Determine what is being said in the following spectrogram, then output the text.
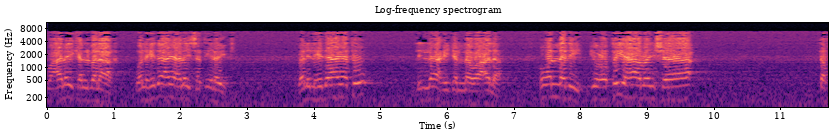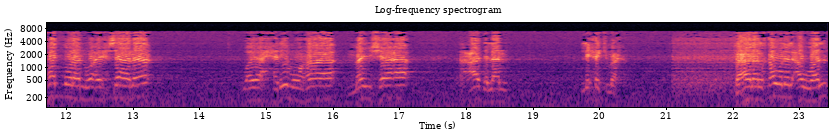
وعليك البلاغ والهداية ليست إليك بل الهداية لله جل وعلا. هو الذي يعطيها من شاء تفضلا واحسانا ويحرمها من شاء عدلا لحكمة. فعلى القول الأول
